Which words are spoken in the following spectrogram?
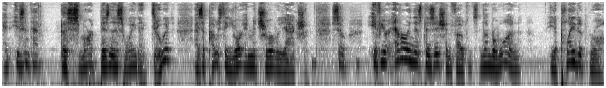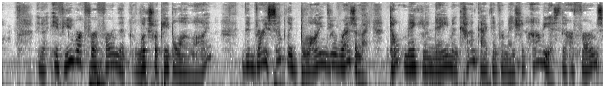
And isn't that the smart business way to do it as opposed to your immature reaction. So if you're ever in this position, folks, number one, you played it wrong. You know, if you work for a firm that looks for people online, then very simply blind your resume. Don't make your name and contact information obvious. There are firms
